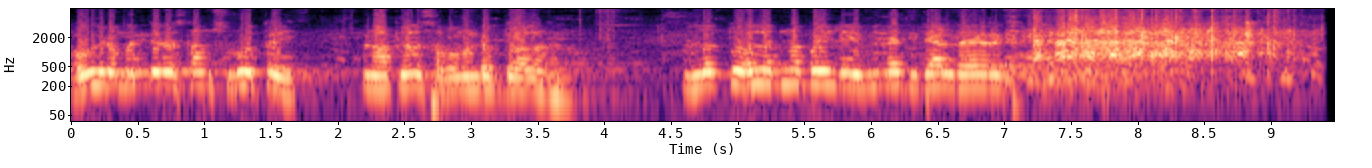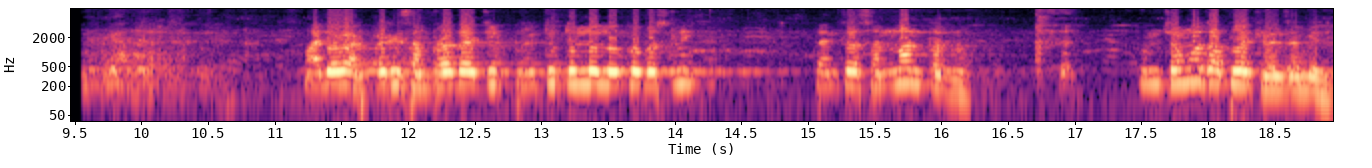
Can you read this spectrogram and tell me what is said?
भव्य मंदिर काम सुरू होतंय. पण आपल्याला सभामंडप द्यावा लागेल. म्हणलं तू हा ना पहिले मी नाही द्यायला तयार माझ्या वारकरी संप्रदायाची प्रीतुतुल्य लोक बसली. त्यांचा सन्मान करणं. तुमच्यामुळेच आपला खेळ जमेल.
